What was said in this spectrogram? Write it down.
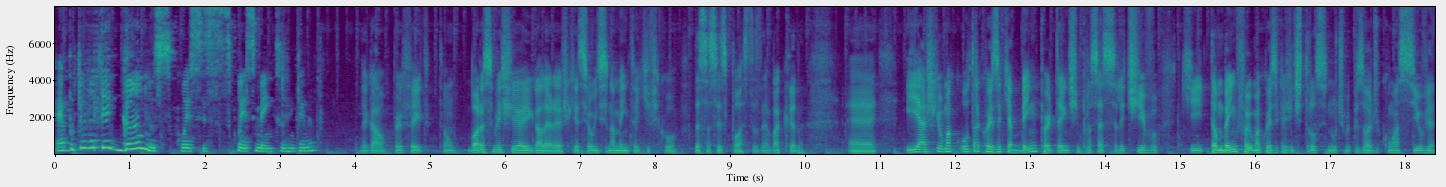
É porque eu vou ter ganhos com esses conhecimentos, entendeu? Legal, perfeito. Então, bora se mexer aí, galera. Acho que esse é o ensinamento aí que ficou dessas respostas, né? Bacana. É, e acho que uma outra coisa que é bem importante em processo seletivo, que também foi uma coisa que a gente trouxe no último episódio com a Silvia,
